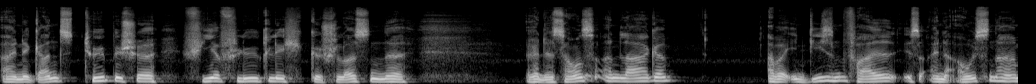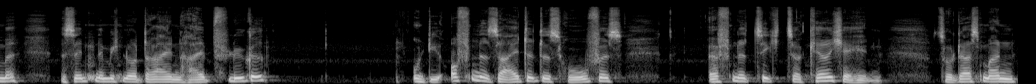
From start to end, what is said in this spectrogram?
eine ganz typische vierflügelig geschlossene Renaissanceanlage. Aber in diesem Fall ist eine Ausnahme. Es sind nämlich nur dreieinhalb Flügel und die offene Seite des Hofes öffnet sich zur Kirche hin, sodass man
